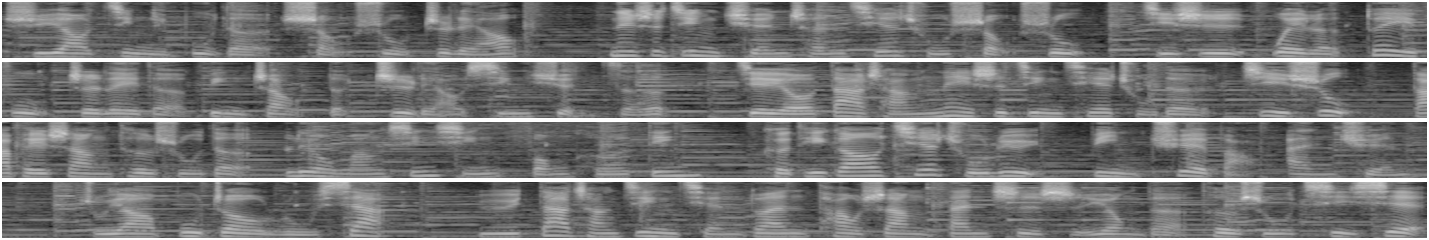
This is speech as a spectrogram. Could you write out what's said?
需要进一步的手术治疗。内视镜全程切除手术，即是为了对付这类的病灶的治疗新选择。借由大肠内视镜切除的技术，搭配上特殊的六芒星形缝合钉，可提高切除率并确保安全。主要步骤如下：于大肠镜前端套上单次使用的特殊器械，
